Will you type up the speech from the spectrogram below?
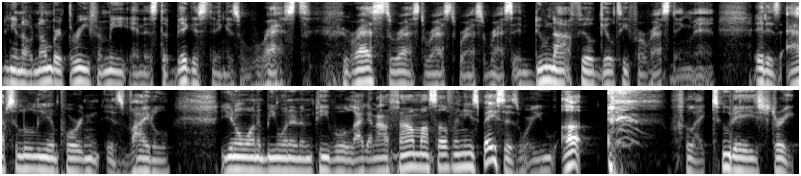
you know number three for me and it's the biggest thing is rest. Rest rest rest rest rest. And do not feel guilty for resting man. It is absolutely important. It's vital. You don't want to be one of them people like and i found myself in these spaces where you up for like two days straight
